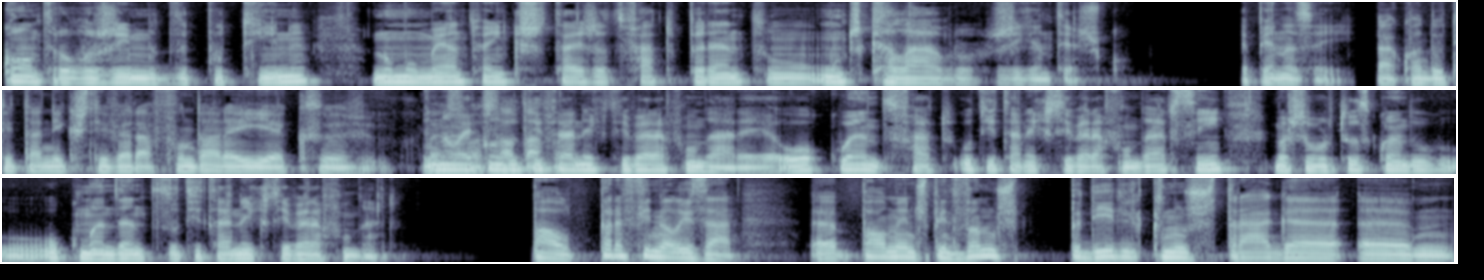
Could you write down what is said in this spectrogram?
contra o regime de Putin no momento em que esteja de fato perante um, um descalabro gigantesco. Apenas aí. Ah, quando o Titanic estiver a afundar, aí é que. Não é quando o Titanic estiver a afundar, é ou quando de facto o Titanic estiver a afundar, sim, mas sobretudo quando o, o comandante do Titanic estiver a afundar. Paulo, para finalizar, uh, Paulo Mendes Pinto, vamos pedir-lhe que nos traga, uh,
